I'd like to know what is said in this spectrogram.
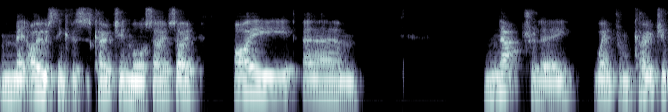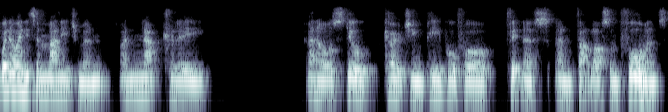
I always think of us as coaching more so. So I um, naturally went from coaching when I went into management. I naturally, and I was still coaching people for fitness and fat loss and performance.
